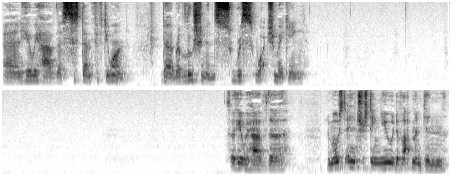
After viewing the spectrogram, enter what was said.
And here we have the Sistem51, the revolution in Swiss watchmaking. So here we have the the most interesting new development in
